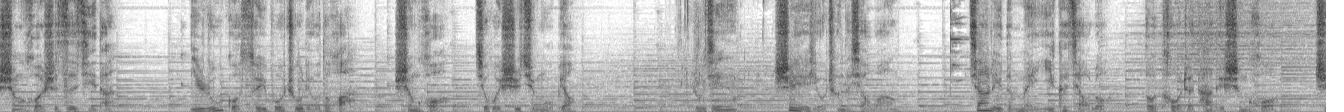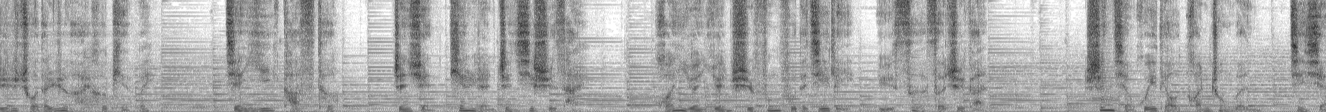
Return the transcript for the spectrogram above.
生活是自己的，你如果随波逐流的话，生活就会失去目标。”如今，事业有成的小王，家里的每一个角落。都透着他对生活执着的热爱和品味。简一卡斯特，甄选天然珍稀食材，还原原石丰富的肌理与色泽质感。深浅灰调团状纹，尽显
